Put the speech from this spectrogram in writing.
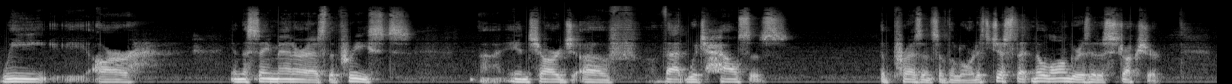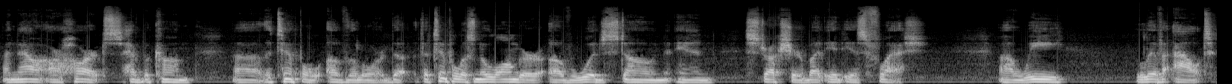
we are in the same manner as the priests uh, in charge of that which houses the presence of the Lord. It's just that no longer is it a structure. And now our hearts have become uh, the temple of the Lord. The, the temple is no longer of wood, stone, and structure, but it is flesh. Uh, we live out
